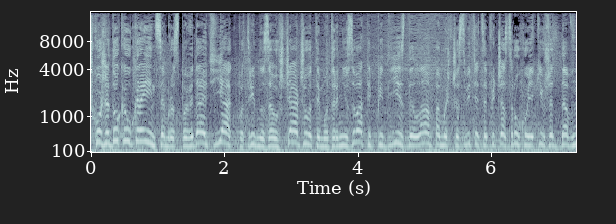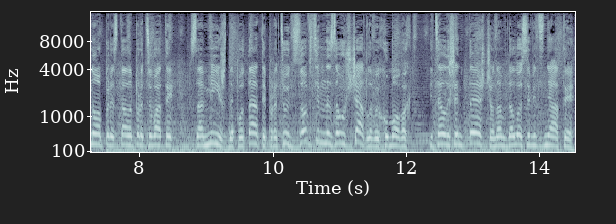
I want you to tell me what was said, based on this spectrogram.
Схоже, доки українцям розповідають, як потрібно заощаджувати, модернізувати під'їзди лампами, що світяться під час руху, які вже давно перестали працювати. Самі ж депутати працюють в зовсім незаощадливих умовах, і це лише те, що нам вдалося відзняти.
